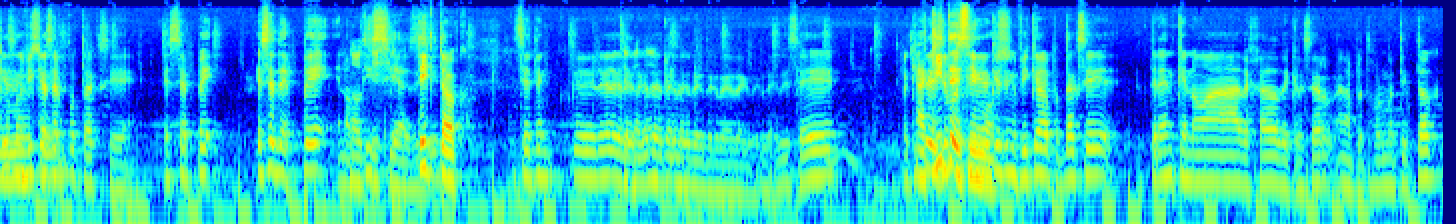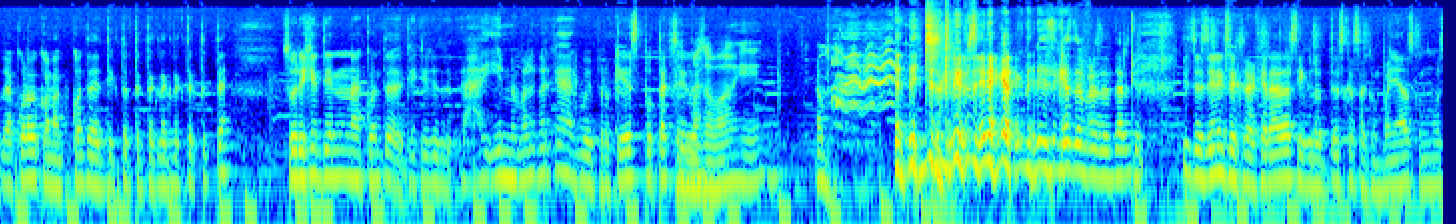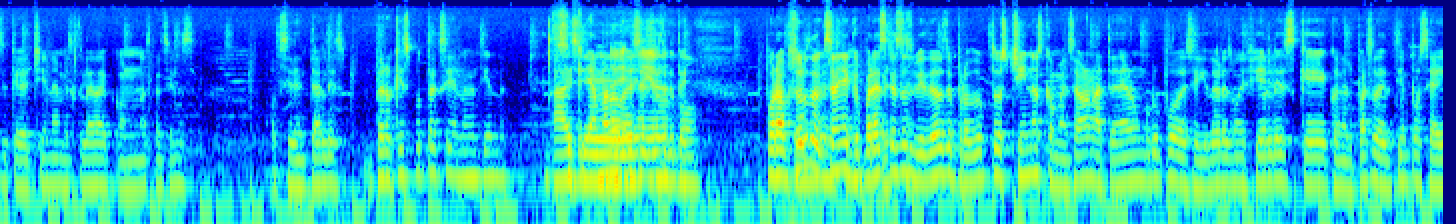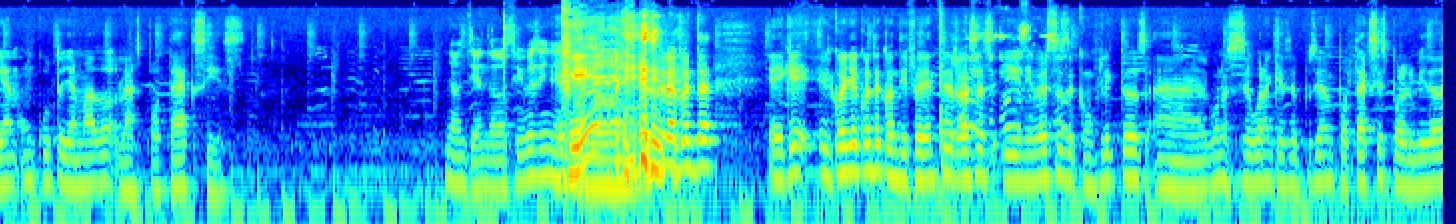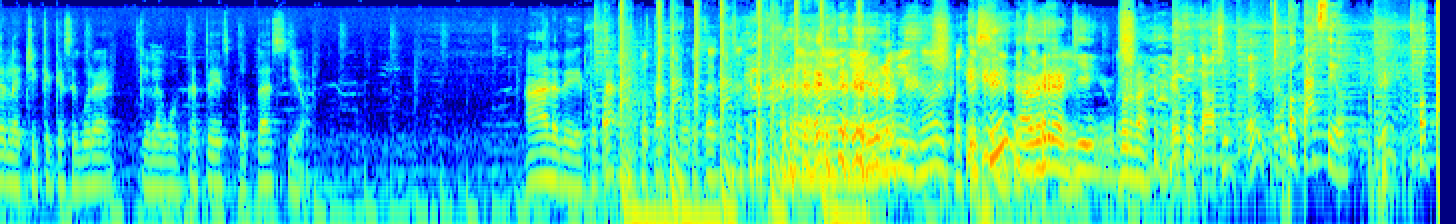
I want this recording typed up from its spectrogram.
¿Qué significa hacer potaxi? SP, SDP Noticias. TikTok. Dice, aquí, Aquí te decimos, decimos. qué- significa potaxi, tren que no ha dejado de crecer en la plataforma TikTok, de acuerdo con la cuenta de TikTok, tac, tac, tac, tac. Su origen tiene una cuenta que, que- que- ay, me vale verga, güey, pero ¿qué es potaxi? Pues más abajo. ¿eh? Dichos clips serían características de presentar situaciones exageradas y grotescas acompañadas con música china mezclada con unas canciones occidentales. ¿Pero qué es potaxi? No entiendo. Ah, Sí ese que- llamado Ahí- ese-. Por absurdo Pues, extraño sí, que parezca, pues, estos sí. videos de productos chinos comenzaron a tener un grupo de seguidores muy fieles que con el paso del tiempo se harían un culto llamado las potaxis. No entiendo. Sigo sin ¿Qué? entender. es una cuenta eh, que el cual ya cuenta con diferentes razas y universos de conflictos. Ah, algunos aseguran que se pusieron potaxis por el video de la chica que asegura que el aguacate es potasio. Ah, la de la- El remix, ¿no? De de a ver aquí, porfa. potasio? Potasio. Pota-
